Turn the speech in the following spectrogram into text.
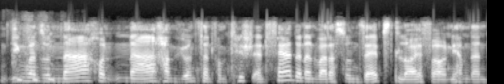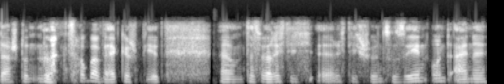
Und irgendwann so nach und nach haben wir uns dann vom Tisch entfernt und dann war das so ein Selbstläufer und die haben dann da stundenlang Zauberberg gespielt. Ähm, das war richtig, äh, richtig schön zu sehen. Und eine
